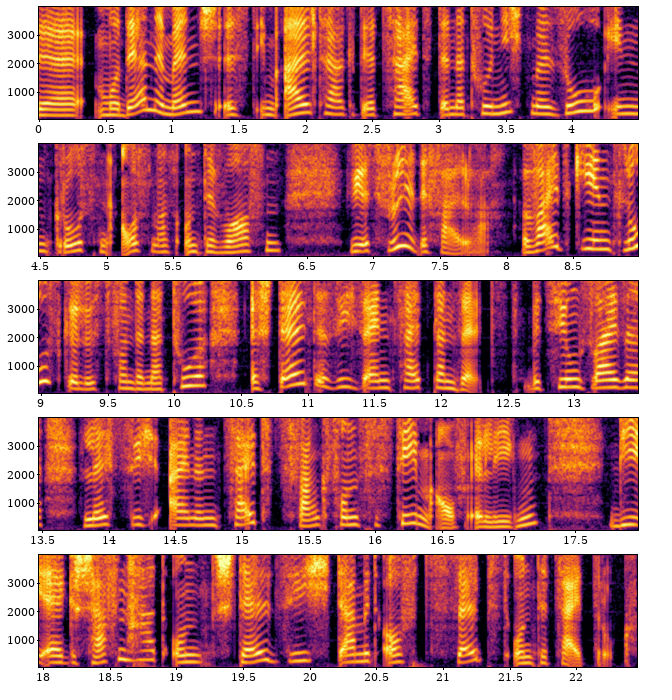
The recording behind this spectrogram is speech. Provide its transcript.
Der moderne Mensch ist im Alltag der Zeit der Natur nicht mehr so in großem Ausmaß unterworfen, wie es früher der Fall war. Weitgehend losgelöst von der Natur erstellt er sich seinen Zeitplan selbst, beziehungsweise lässt sich einen Zeitzwang von Systemen auferlegen, die er geschaffen hat und stellt sich damit oft selbst unter Zeitdruck.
